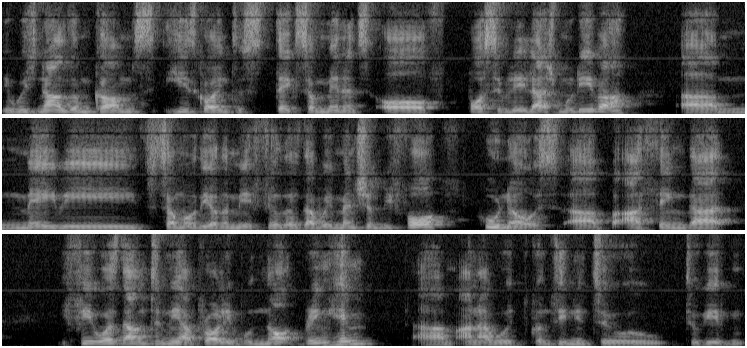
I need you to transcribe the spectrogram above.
if Wijnaldum comes, he's going to take some minutes of possibly Ilaix Moriba, um, maybe some of the other midfielders that we mentioned before. Who knows? Uh, but I think that if he was down to me, I probably would not bring him, um, and I would continue to to give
